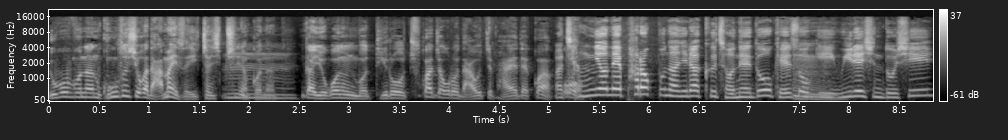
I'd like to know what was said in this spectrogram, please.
요 부분은 공소시효가 남아 있어요. 2017년 음. 거는. 그러니까 요거는 뭐 뒤로 추가적으로 나올지 봐야 될 것 같고. 아, 작년에 8억뿐 아니라 그 전에도 계속 음. 이 위례 신도시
